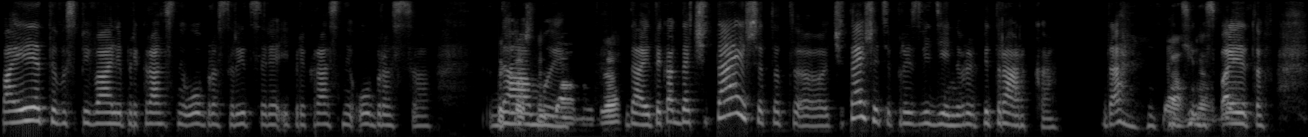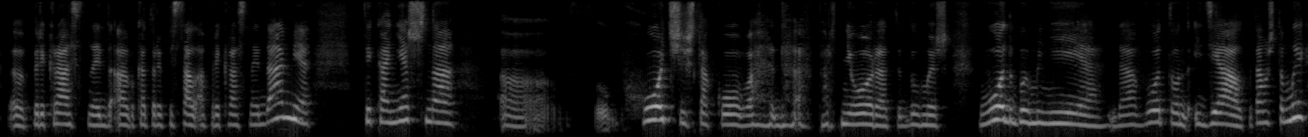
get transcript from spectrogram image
поэты воспевали прекрасный образ рыцаря и прекрасный образ а, дамы. дамы да? да, и ты когда читаешь, этот, э, читаешь эти произведения, например, Петрарка, да, да один да, из поэтов да. Э, прекрасной, который писал о прекрасной даме, ты, конечно, а, хочешь такого да, партнера, ты думаешь, вот бы мне, да, вот он идеал, потому что мы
